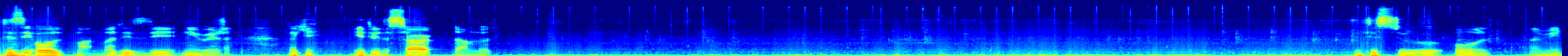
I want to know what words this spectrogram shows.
This is the old one but is the new version. Okay it will start downloading it is too old I mean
